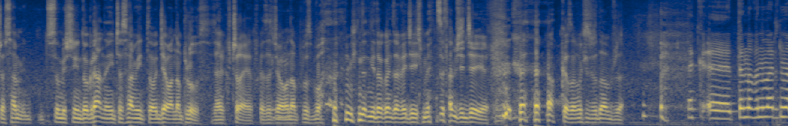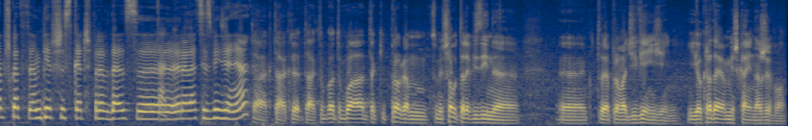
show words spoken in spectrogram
czasami są jeszcze niedograne i czasami to działa na plus. Tak jak wczoraj na przykład zadziałało na plus, bo nie, do- nie do końca wiedzieliśmy, co tam się dzieje. Okazało się, że dobrze. Tak, e, te nowe numery to na przykład ten pierwszy sketch, prawda, z e, Tak. relacji z więzienia. Tak, tak, tak. To, to była taki program, w sumie show telewizyjne, y, które prowadzi więzień i okradają mieszkanie na żywo.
